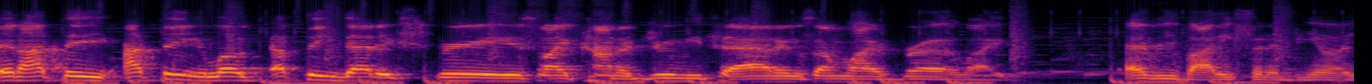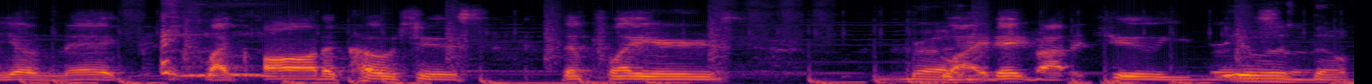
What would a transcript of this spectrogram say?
and I think I think look, I think that experience like kind of drew me to Adams. I'm like, bro, like everybody finna be on your neck. Like all the coaches, the players, bro. like they about to kill you, bro. it was So- the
